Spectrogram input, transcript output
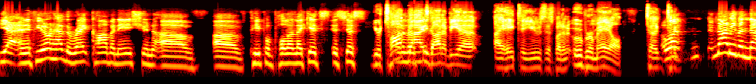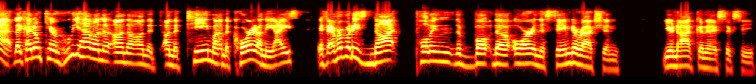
Yeah, and if you don't have the right combination of of people pulling, like it's it's just Your top one of those guy's got to be a. I hate to use this, but an Uber male. To, to Well, not even that. Like I don't care who you have on the on the on the on the team, on the court, on the ice. If everybody's not pulling the boat the oar in the same direction, you're not going to succeed.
